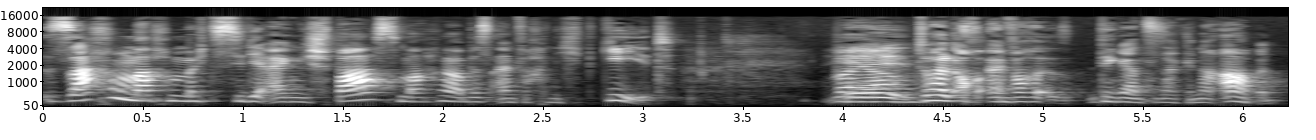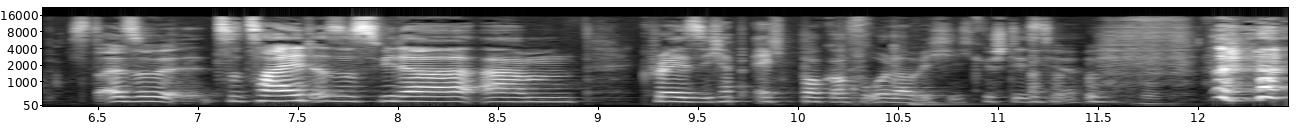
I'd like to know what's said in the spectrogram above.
Sachen machen möchtest, die dir eigentlich Spaß machen, aber es einfach nicht geht. Weil Ja. du halt auch einfach den ganzen Tag in der Arbeit bist. Also zurzeit ist es wieder ähm, crazy. Ich habe echt Bock auf Urlaub, ich, ich gestehe es dir.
